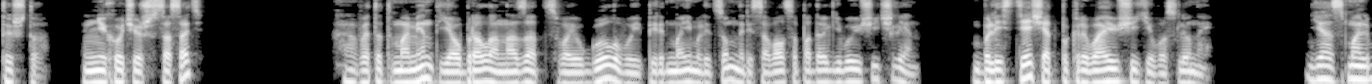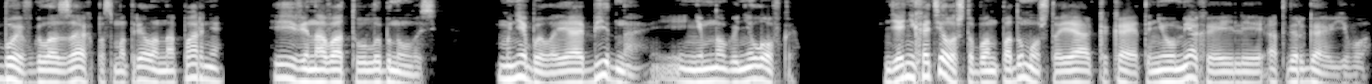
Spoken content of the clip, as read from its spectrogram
«Ты что, не хочешь сосать?» В этот момент я убрала назад свою голову, и перед моим лицом нарисовался подрагивающий член, блестящий от покрывающей его слюны. Я с мольбой в глазах посмотрела на парня и виновато улыбнулась. Мне было и обидно, и немного неловко. Я не хотела, чтобы он подумал, что я какая-то неумеха или отвергаю его.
